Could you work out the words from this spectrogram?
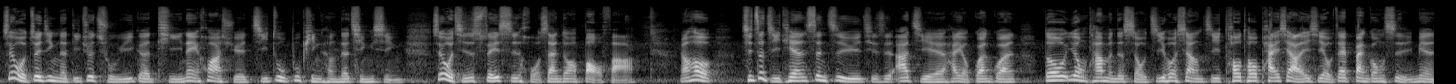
所以我最近呢，的确处于一个体内化学极度不平衡的情形，所以我其实随时火山都要爆发。然后，其实这几天，甚至于，其实阿杰还有关关都用他们的手机或相机偷偷拍下了一些我在办公室里面，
